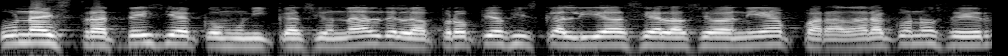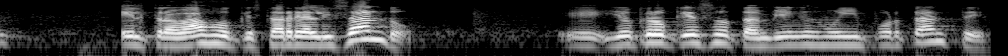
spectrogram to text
una estrategia comunicacional de la propia Fiscalía hacia la ciudadanía para dar a conocer el trabajo que está realizando. Eh, yo creo que eso también es muy importante.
